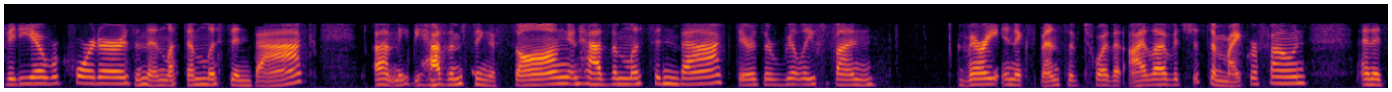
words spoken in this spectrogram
video recorders and then let them listen back. Uh, maybe have them sing a song and have them listen back. There's a really fun very inexpensive toy that I love. It's just a microphone, and it's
